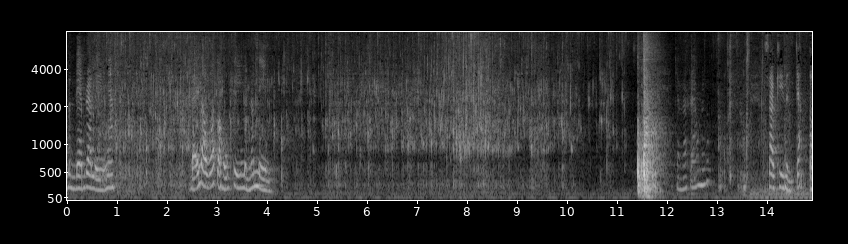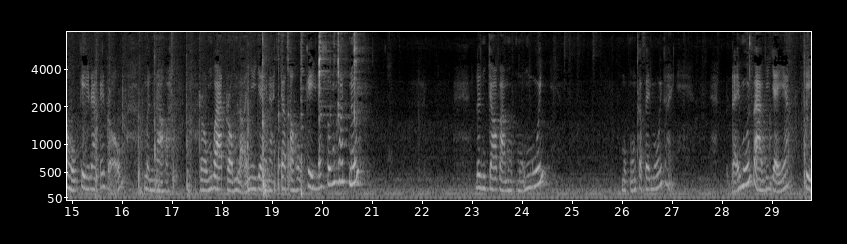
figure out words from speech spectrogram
Mình đem ra liền nha. Để lâu quá tàu hũ kia mình nó mềm. Cho nó ráo nước. Sau khi mình chắc tàu hũ kia ra cái rổ mình à, trộn qua trộn lại như vậy nè, cho tàu hũ kỳ nó xuống hết nước. Linh cho vào một muỗng muối, một muỗng cà phê muối thôi. Để muối vào như vậy á, thì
